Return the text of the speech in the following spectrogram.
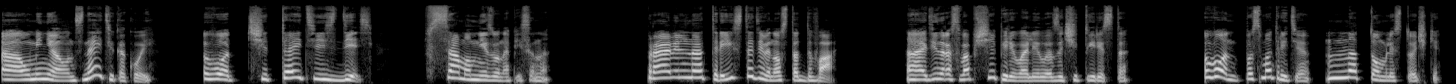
А у меня он знаете какой? Вот, читайте здесь. В самом низу написано. Правильно, 392. А один раз вообще перевалило за 400. Вон, посмотрите, на том листочке.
